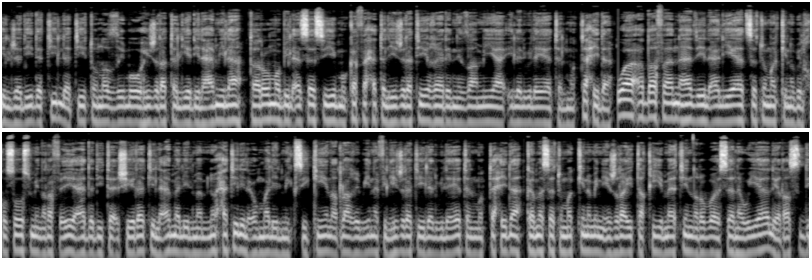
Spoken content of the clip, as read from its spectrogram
الجديدة التي تنظم هجرة اليد العاملة تروم بالأساس مكافحة الهجرة غير النظامية إلى الولايات المتحدة. وأضاف أن هذه الآليات ستمكن بالخصوص من رفع عدد تأشيرات العمل الممنوحة للعمال المكسيكيين الراغبين في الهجرة إلى الولايات المتحدة كما ستمكن من إجراء تقييمات ربع سنوية لرصد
